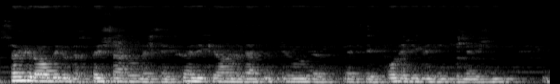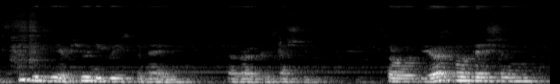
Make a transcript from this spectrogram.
circular orbit of the space shuttle, let's say 20 kilometers altitude, at, let's say 40 degrees inclination, it's typically a few degrees per day of a precession. So the Earth rotation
